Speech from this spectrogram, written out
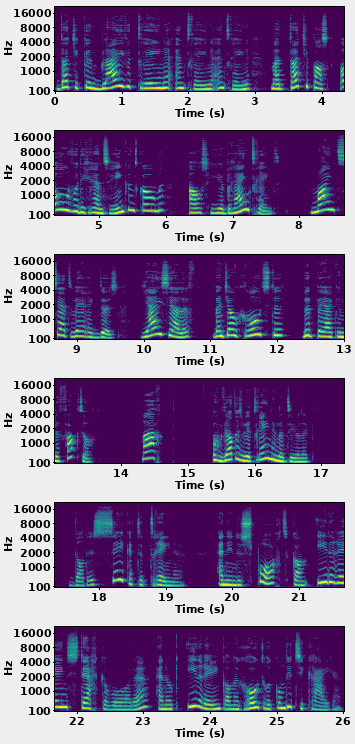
dat je kunt blijven trainen en trainen en trainen, maar dat je pas over die grens heen kunt komen als je je brein traint. Mindset werk dus. Jijzelf bent jouw grootste beperkende factor. Maar ook dat is weer trainen natuurlijk. Dat is zeker te trainen. En in de sport kan iedereen sterker worden en ook iedereen kan een grotere conditie krijgen.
